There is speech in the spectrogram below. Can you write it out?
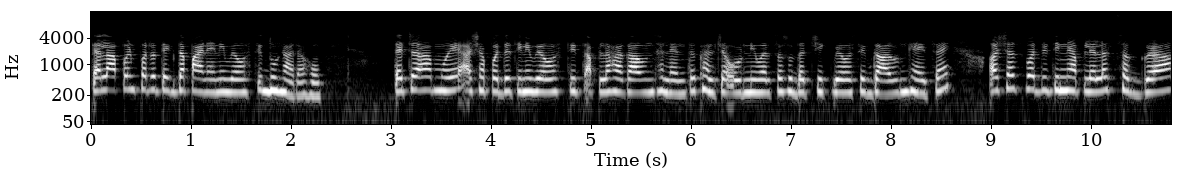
त्याला आपण परत एकदा पाण्याने व्यवस्थित धुणार आहोत. त्याच्यामुळे अशा पद्धतीने व्यवस्थित आपला हा गाळून झाल्यानंतर खालच्या ओढणीवरचा सुद्धा चीक व्यवस्थित गाळून घ्यायचा आहे. अशाच पद्धतीने आपल्याला सगळा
